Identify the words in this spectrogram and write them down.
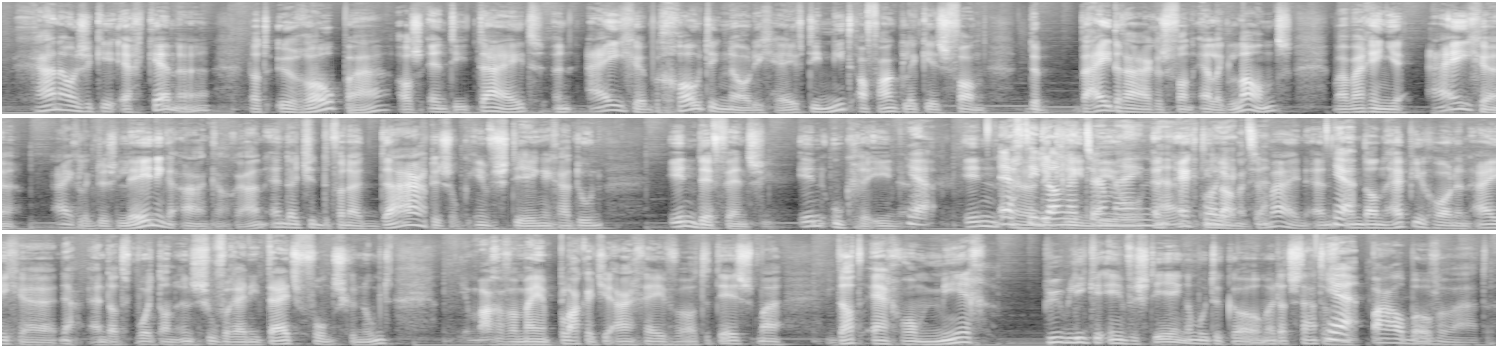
ga nou eens een keer erkennen dat Europa als entiteit een eigen begroting nodig heeft, die niet afhankelijk is van de bijdragers van elk land, maar waarin je eigen eigenlijk dus leningen aan kan gaan en dat je vanuit daar dus ook investeringen gaat doen in defensie, in Oekraïne, ja, in echt die lange termijn. En echt die lange termijn. En, en dan heb je gewoon een eigen, nou, en dat wordt dan een soevereiniteitsfonds genoemd. Je mag er van mij een plakketje aangeven wat het is, maar dat er gewoon meer publieke investeringen moeten komen, dat staat ja. een paal boven water.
